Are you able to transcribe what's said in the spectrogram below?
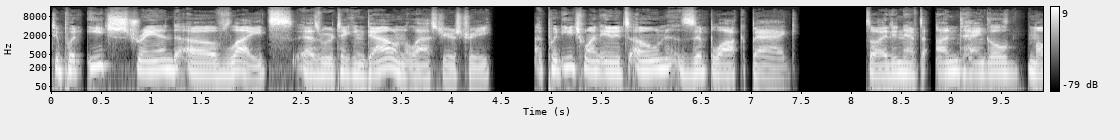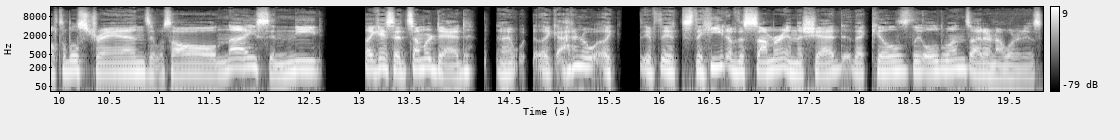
to put each strand of lights as we were taking down last year's tree. I put each one in its own Ziploc bag. So I didn't have to untangle multiple strands. It was all nice and neat. Like I said, some are dead. I, like I don't know, like if it's the heat of the summer in the shed that kills the old ones. I don't know what it is,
